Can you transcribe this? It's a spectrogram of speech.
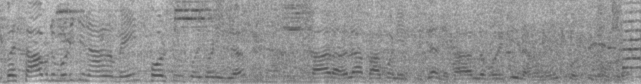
இப்போ சாப்பிட்டு முடிச்சு நாங்கள் மெயின் ஃபோர்ஸுக்கு போய் பண்ணிக்கிறோம் கார் அதெல்லாம் பார்க்க பண்ணிட்டு அந்த காரில் போயிட்டு நாங்கள் மெயின் ஃபோர்ஸுக்கு போகிறோம்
